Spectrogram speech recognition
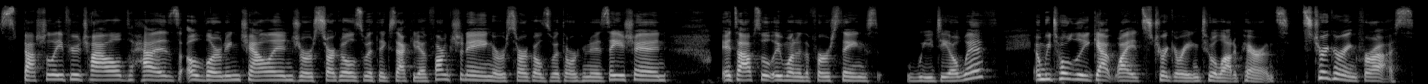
especially if your child has a learning challenge or struggles with executive functioning or struggles with organization. It's absolutely one of the first things we deal with. And we totally get why it's triggering to a lot of parents. It's triggering for us.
